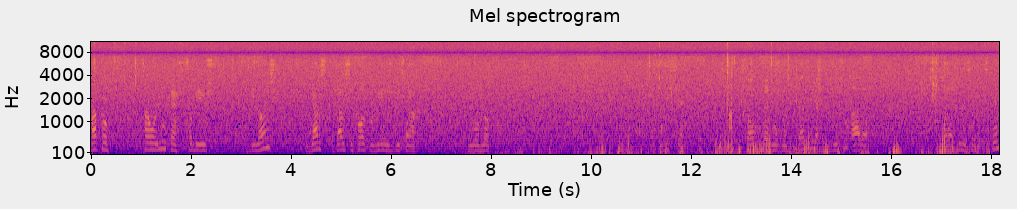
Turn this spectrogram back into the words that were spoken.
warto całą linkę sobie już zwinąć dalszy, dalszy hol powinien już być na półowrotu. Oczywiście są pewne komplikacje jak to w życiu, ale poradzimy sobie z tym.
